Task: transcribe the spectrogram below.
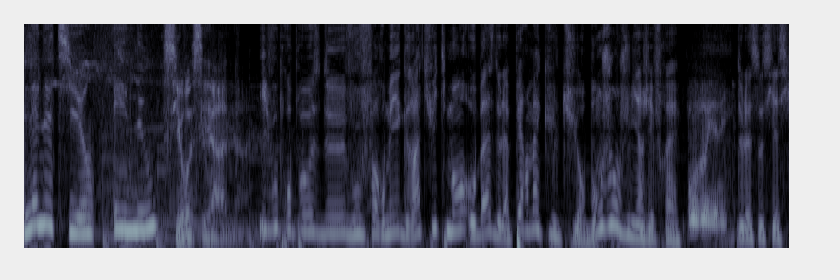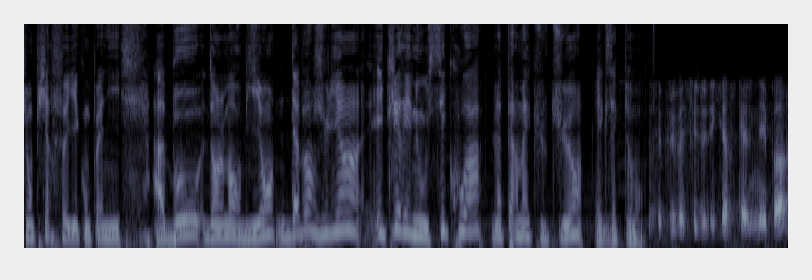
la nature et nous. sur Océane. Il vous propose de vous former gratuitement aux bases de la permaculture. Bonjour Julien Geffray Bonjour Yannick. de l'association Pierrefeuille et compagnie à Beau dans le Morbihan. D'abord Julien, éclairez-nous, c'est quoi la permaculture exactement? C'est plus facile de décrire ce qu'elle n'est pas.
